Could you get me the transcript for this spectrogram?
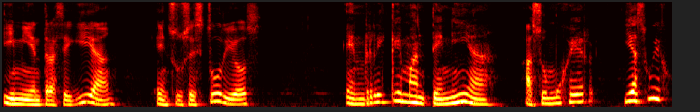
Y mientras seguía en sus estudios, Enrique mantenía a su mujer y a su hijo.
